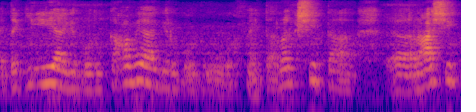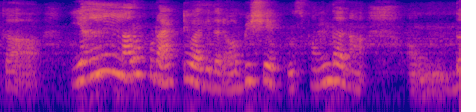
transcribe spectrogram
ಆಯಿತಾ? ಗಿಲ್ಲಿ ಆಗಿರ್ಬೋದು, ಕಾವ್ಯ ಆಗಿರ್ಬೋದು, ಆಯಿತಾ? ರಕ್ಷಿತಾ ರಾಶಿಕಾ, ಎಲ್ಲರೂ ಕೂಡ ಆ್ಯಕ್ಟಿವ್ ಆಗಿದ್ದಾರೆ. ಅಭಿಷೇಕ್, ಸ್ಪಂದನ ದ,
